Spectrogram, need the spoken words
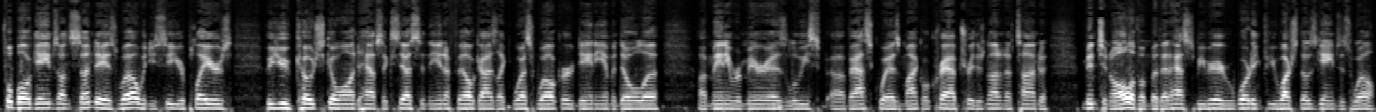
football games on Sunday as well, when you see your players who you coached go on to have success in the NFL, guys like Wes Welker, Danny Amendola, uh, Manny Ramirez, Louis uh, Vasquez, Michael Crabtree. There's not enough time to mention all of them, but that has to be very rewarding for you to watch those games as well.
